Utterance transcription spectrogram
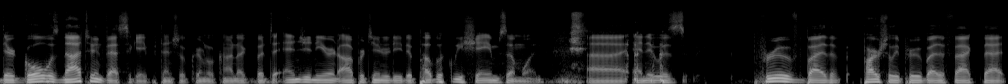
their goal was not to investigate potential criminal conduct, but to engineer an opportunity to publicly shame someone, uh, and it was proved by the partially proved by the fact that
